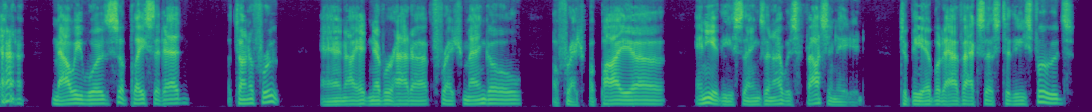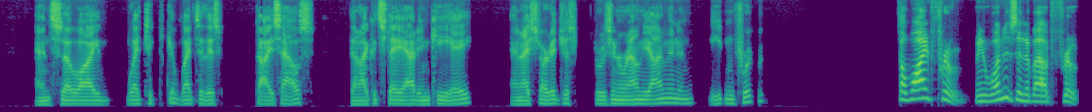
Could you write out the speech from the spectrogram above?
Maui was a place that had a ton of fruit, and I had never had a fresh mango, a fresh papaya, any of these things, and I was fascinated to be able to have access to these foods and so I went to went to this guy's house that I could stay at in Kihei, and I started just cruising around the island and eating fruit. So why fruit? I mean, what is it about fruit?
